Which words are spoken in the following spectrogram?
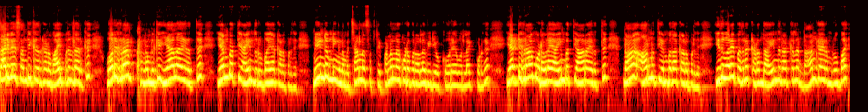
சரிவை சந்திக்கிறதுக்கான வாய்ப்புகள் தான் இருக்குது ஒரு கிராம் நம்மளுக்கு ஏழாயிரத்து எண்பத்தி ஐந்து ரூபாயாக காணப்படுது. மீண்டும் நீங்கள் நம்ம சேனலை சப்ஸ்கிரைப் பண்ணலாம் கூட பரவாயில்ல வீடியோக்கு ஒரே ஒரு லைக் போடுங்க. எட்டு கிராமோட விலை ஐம்பத்தி ஆறாயிரத்து நான் அறுநூற்றி எண்பதாக காணப்படுது. இதுவரை பார்த்தீங்கன்னா கடந்த ஐந்து நாட்களில் நான்காயிரம் ரூபாய்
